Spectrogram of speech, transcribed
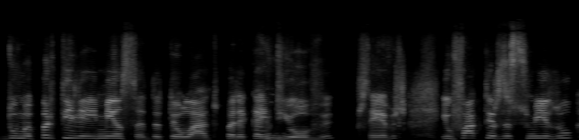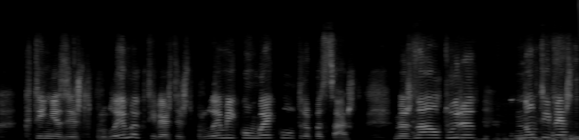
de uma partilha imensa do teu lado para quem te uhum. ouve, percebes? E o facto de teres assumido que tinhas este problema, que tiveste este problema e como é que o ultrapassaste. Mas na altura não tiveste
